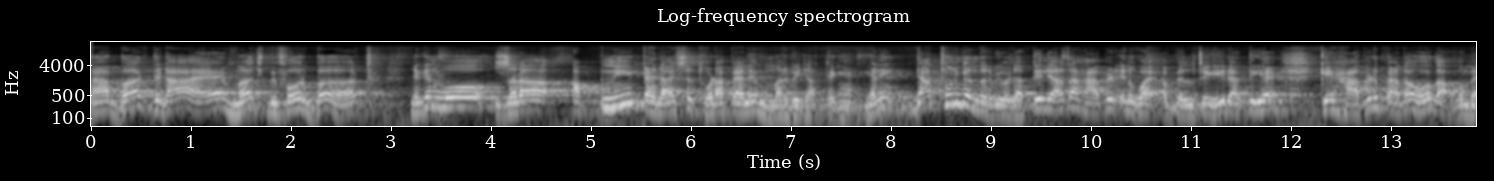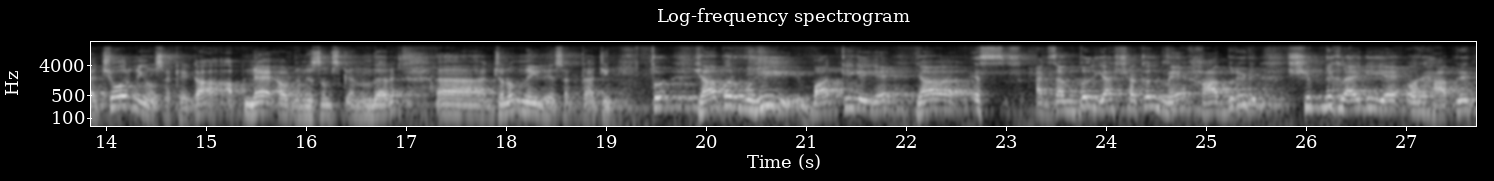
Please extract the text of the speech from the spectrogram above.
Birth die much before birth लेकिन वो ज़रा अपनी पैदाइश से थोड़ा पहले मर भी जाते हैं। यानी डेथ उनके अंदर भी हो जाती है, लिहाजा हाइब्रिड इन वायबिलिटी ही रहती है कि हाइब्रिड पैदा होगा, वो मैच्योर नहीं हो सकेगा, अपने ऑर्गेनिजम्स के अंदर जन्म नहीं ले सकता जी। तो यहाँ पर वही बात की गई है, यहाँ इस एग्ज़ाम्पल या शक्ल में हाइब्रिड शिप दिखलाई गई है और हाइब्रिड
